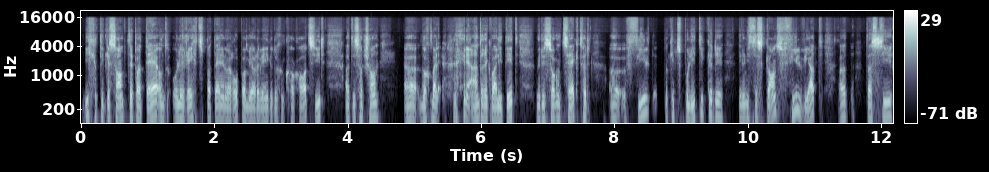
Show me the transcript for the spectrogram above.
mich und die gesamte Partei und alle Rechtsparteien in Europa mehr oder weniger durch den Kakao zieht. Äh, das hat schon nochmal eine andere Qualität, würde ich sagen, zeigt halt viel, da gibt es Politiker, die, denen ist es ganz viel wert, dass sie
